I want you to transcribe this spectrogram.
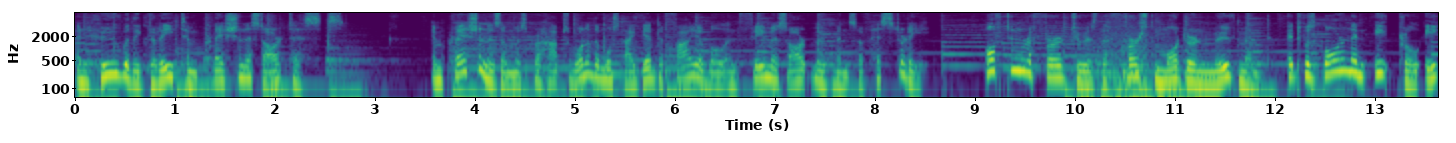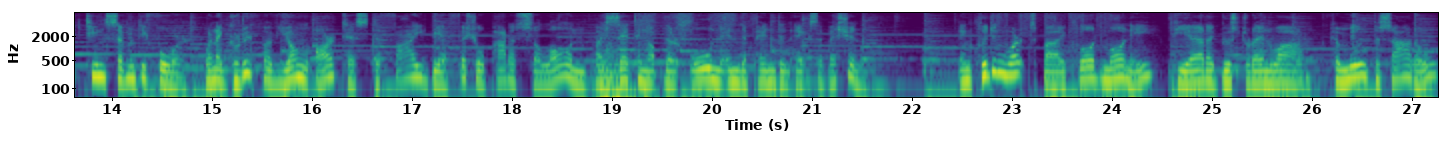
and who were the great Impressionist artists? Impressionism is perhaps one of the most identifiable and famous art movements of history. Often referred to as the first modern movement, it was born in April 1874 when a group of young artists defied the official Paris Salon by setting up their own independent exhibition. Including works by Claude Monet, Pierre-Auguste Renoir, Camille Pissarro,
